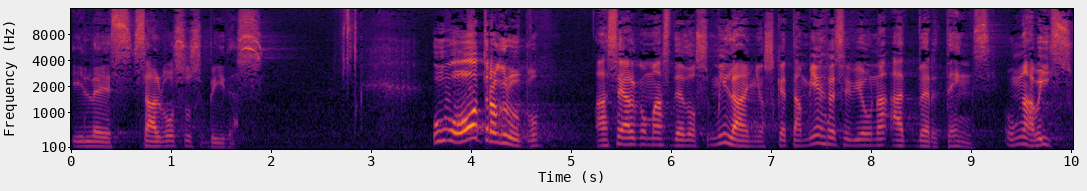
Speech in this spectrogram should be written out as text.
y les salvó sus vidas. Hubo otro grupo hace algo más de dos mil años que también recibió una advertencia, un aviso,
